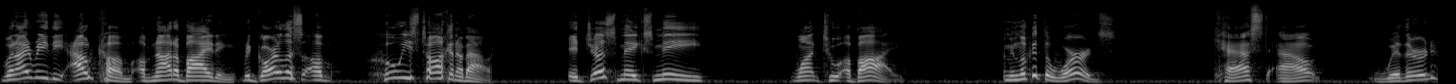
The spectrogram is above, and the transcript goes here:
when I read the outcome of not abiding, regardless of who he's talking about, it just makes me want to abide. I mean, look at the words cast out, withered,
